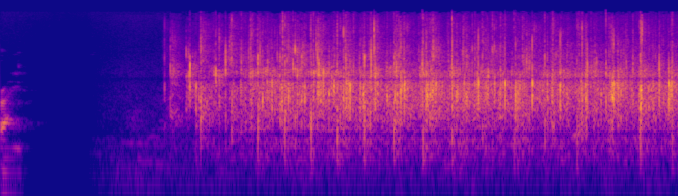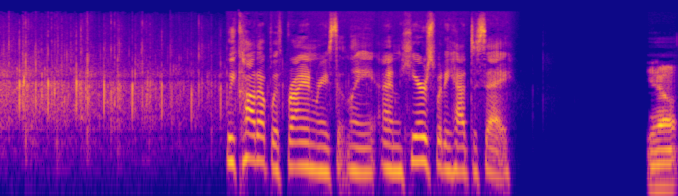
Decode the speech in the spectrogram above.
Brian. We caught up with Brian recently, and here's what he had to say. You know,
